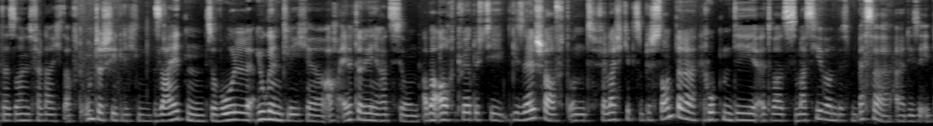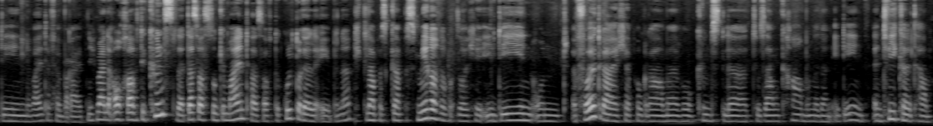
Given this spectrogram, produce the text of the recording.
Da sollen es vielleicht auf unterschiedlichen Seiten, sowohl Jugendliche, auch ältere Generationen, aber auch quer durch die Gesellschaft. Und vielleicht gibt es besondere Gruppen, die etwas massiver und ein bisschen besser äh, diese Ideen weiter verbreiten. Ich meine, auch auf die Künstler, das, was du gemeint hast, auf der kulturellen Ebene. Ich glaube, es gab es mehrere solche Ideen und erfolgreiche Programme, wo Künstler zusammenkamen und dann Ideen entwickelt haben.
